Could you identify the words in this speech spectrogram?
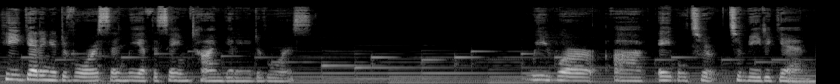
he getting a divorce and me at the same time getting a divorce. We were uh, able to, to meet again.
